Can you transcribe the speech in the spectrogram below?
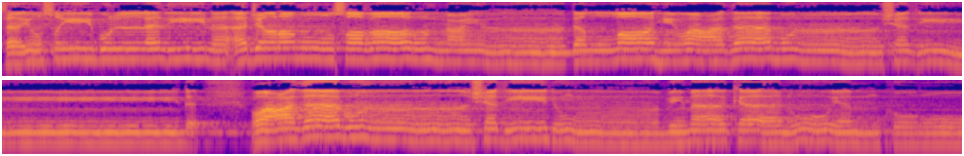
سيصيب الذين أجرموا صغار عند الله وعذاب شديد وعذاب شديد بما كانوا يمكرون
